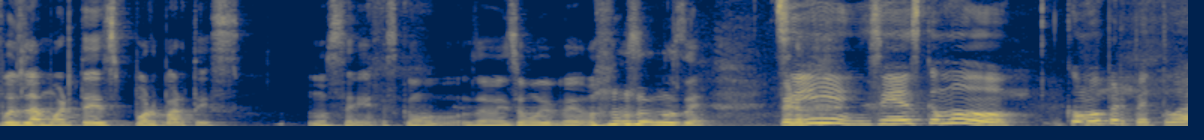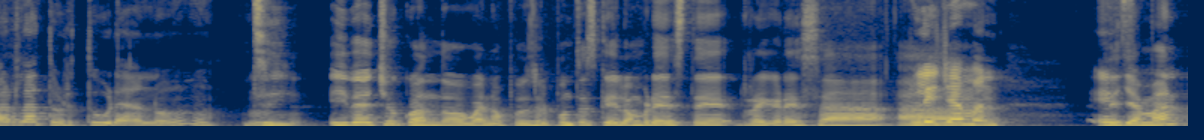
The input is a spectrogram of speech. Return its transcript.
pues la muerte es por partes. No sé, es como, se me hizo muy feo, no sé. Pero, Sí, sí, es como, como perpetuar la tortura, ¿no? sí, y de hecho cuando, bueno, pues el punto es que el hombre este regresa a... Le llaman. ¿Le Es- llaman?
